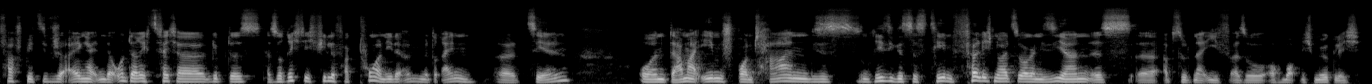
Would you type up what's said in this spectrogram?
fachspezifische Eigenheiten der Unterrichtsfächer gibt es. Also richtig viele Faktoren, die da irgendwie mit rein äh, zählen. Und da mal eben spontan dieses ein riesiges System völlig neu zu organisieren, ist äh, absolut naiv, also auch überhaupt nicht möglich.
